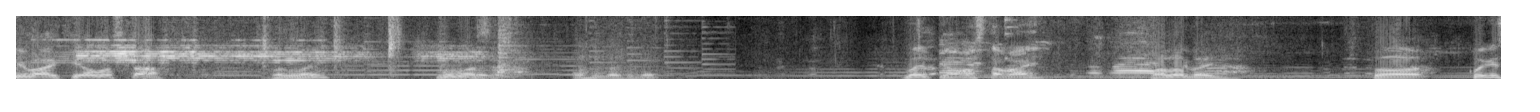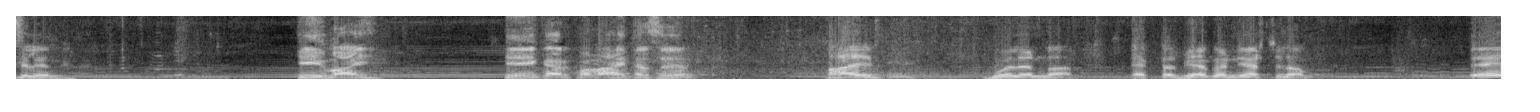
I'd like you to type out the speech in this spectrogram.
কি ভাই কি অবস্থা? ভালো ভাই। ভাই। কি অবস্থা ভাই? ভালো ভাই। তো কই গেছিলেন? কি ভাই? কে কার কলা হাইতাছেন ভাই বললেন না একটা বিয়ে করে নিয়ে আসছিলাম। এই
